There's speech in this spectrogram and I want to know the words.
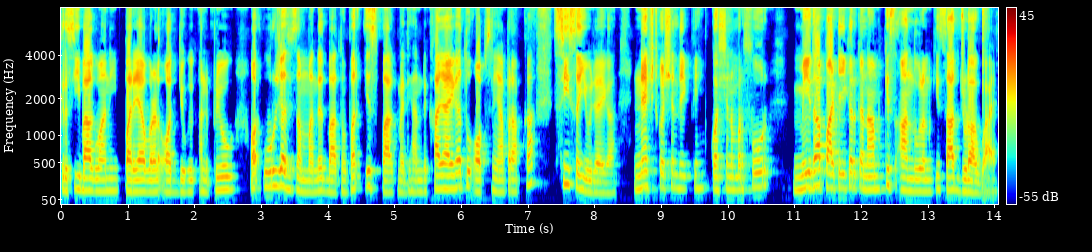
कृषि बागवानी, पर्यावरण, औद्योगिक अनुप्रयोग और ऊर्जा से संबंधित बातों पर इस पार्क में ध्यान रखा जाएगा। तो ऑप्शन यहाँ पर आपका सी सही हो जाएगा। नेक्स्ट क्वेश्चन देखते हैं। Question number four, Medha Patkar का नाम किस आंदोलन के साथ जुड़ा हुआ है?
